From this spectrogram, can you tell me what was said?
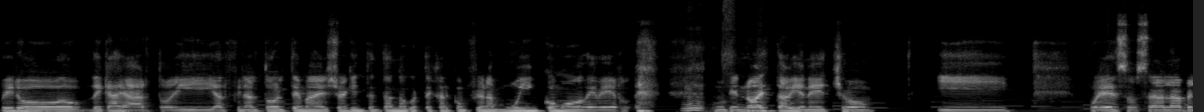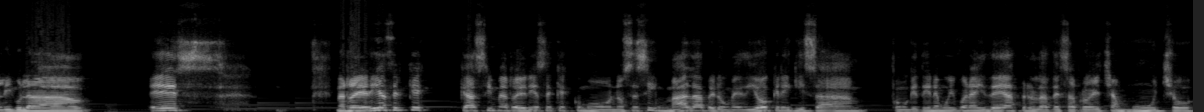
pero decae harto y al final todo el tema de Shrek intentando cortejar con Fiona es muy incómodo de ver, mm, como que no está bien hecho y pues, o sea, la película es... Me reiría decir que casi me reiría decir que es como, no sé si mala, pero mediocre quizá, como que tiene muy buenas ideas, pero las desaprovechan mucho.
